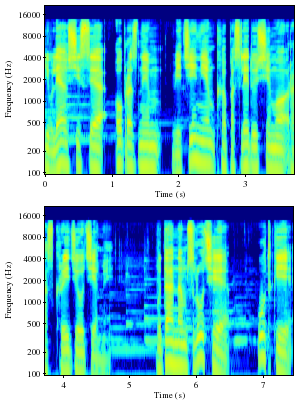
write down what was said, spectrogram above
являющийся образным ведением к последующему раскрытию темы. В данном случае утки,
